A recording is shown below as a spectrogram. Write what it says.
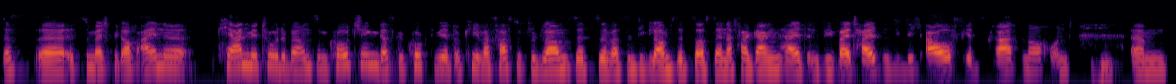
Das äh, ist zum Beispiel auch eine Kernmethode bei uns im Coaching, dass geguckt wird, okay, was hast du für Glaubenssätze, was sind die Glaubenssätze aus deiner Vergangenheit, inwieweit halten die dich auf, jetzt gerade noch. Und mhm. ähm,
